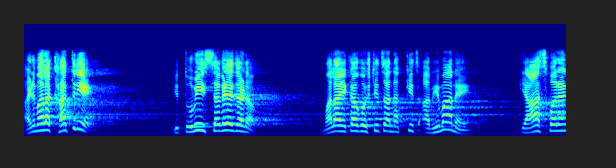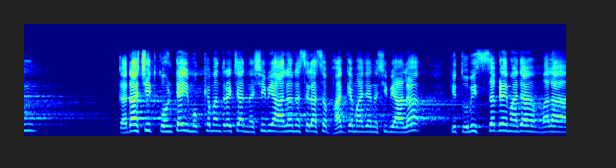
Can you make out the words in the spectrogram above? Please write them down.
आणि मला खात्री आहे की तुम्ही सगळेजण मला एका गोष्टीचा नक्कीच अभिमान आहे की आजपर्यंत कदाचित कोणत्याही मुख्यमंत्र्याच्या नशिबी आलं नसेल असं भाग्य माझ्या नशिबी आलं की तुम्ही सगळे माझ्या मला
